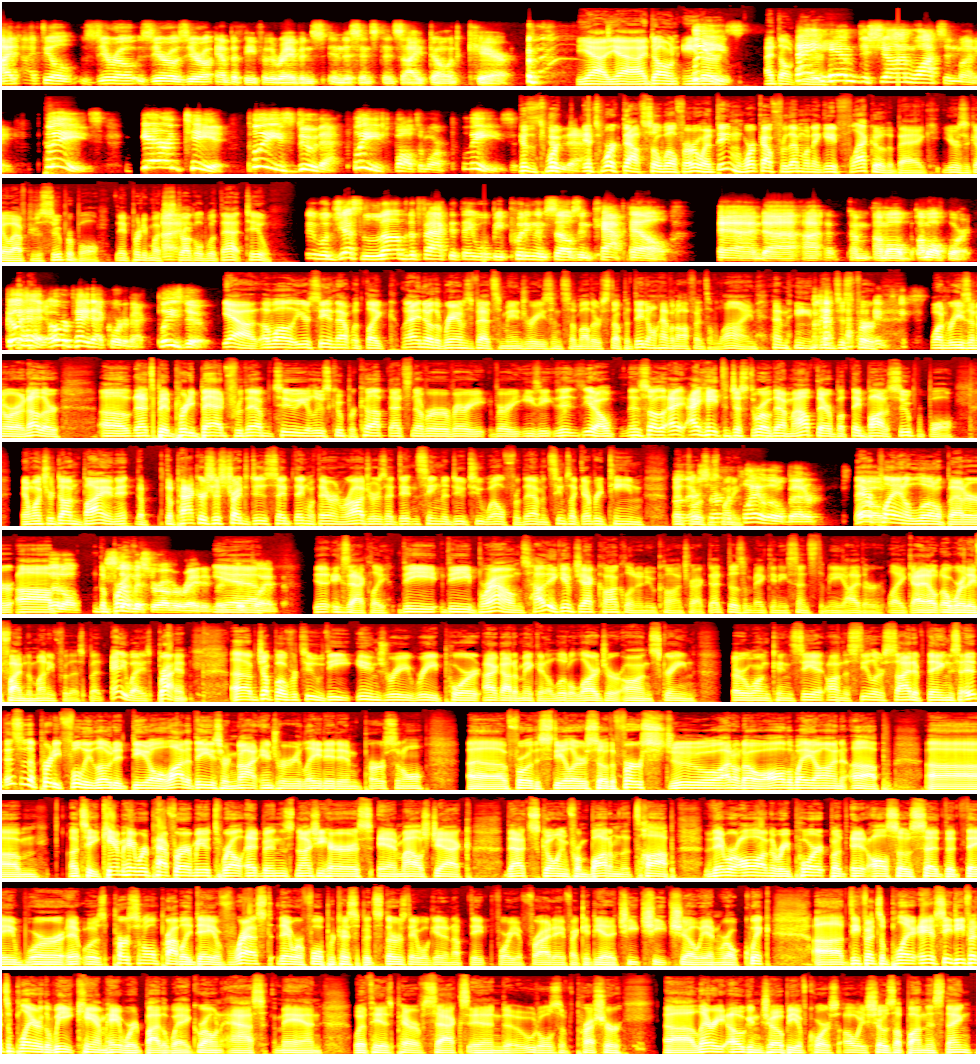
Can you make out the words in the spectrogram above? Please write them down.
I, I feel zero zero zero empathy for the Ravens in this instance. I don't care. Yeah, yeah. I don't either. Please I don't pay either. him Deshaun Watson money. Please guarantee it. Please do that. Please, Baltimore. Please because it's worked. that. It's worked out so well for everyone. It didn't even work out for them when they gave Flacco the bag years ago after the Super Bowl. They pretty much I- struggled with that too. Will just love the fact that they will be putting themselves in cap hell, and uh, I, I'm I'm all I'm all for it. Go ahead, overpay that quarterback, please do. Yeah, uh, well, you're seeing that with like I know the Rams have had some injuries and some other stuff, but they don't have an offensive line. I mean, just for one reason or another. Uh, that's been pretty bad for them too. You lose Cooper Kupp. That's never very, very easy. You know, and so I, I hate to just throw them out there, but they bought a Super Bowl. And once you're done buying it, the, the Packers just tried to do the same thing with Aaron Rodgers. That didn't seem to do too well for them. It seems like every team that Well, throws this starting money, to play a little better. they're So, playing a little better. Uh, little. the still Bra- Mr. Overrated, but Yeah. Yeah, exactly. The the Browns, how do they give Jack Conklin a new contract? That doesn't make any sense to me either. Like I don't know where they find the money for this. But anyways, Brian, uh, jump over to the injury report. I got to make it a little larger on screen. Everyone can see it on the Steelers side of things. Uh, This is a pretty fully loaded deal. A lot of these are not injury related and personal uh, for the Steelers. So the first, I don't know, all the way on up. Um, let's see, Cam Hayward, Pat Freiermuth, Terrell Edmunds, Najee Harris, and Myles Jack. That's going from bottom to top. They were all on the report, but it also said that they were, it was personal, probably day of rest. They were full participants Thursday. We'll get an update for you Friday if I could get a cheat sheet show in real quick. Uh, defensive player, AFC Defensive Player of the Week, Cam Hayward, by the way, grown ass man with his pair of sacks and oodles of pressure. Uh, Larry Ogunjobi, of course, always shows up on this thing.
